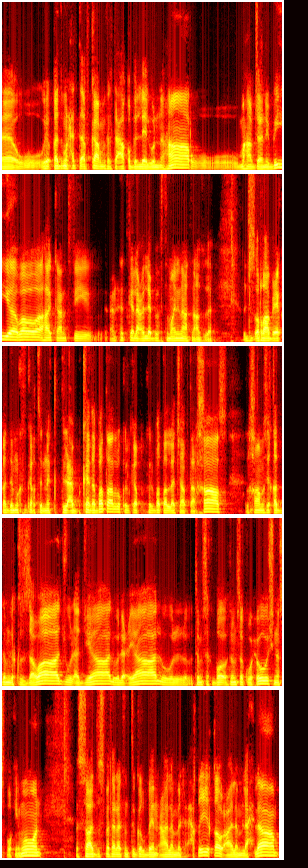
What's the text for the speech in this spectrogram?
ويقدمون حتى أفكار مثل تعاقب الليل والنهار ومهام جانبية و هاي كانت في يعني نتكلم عن لعبة في الثمانينات نازلة. الجزء الرابع يقدم لك فكرة إنك تلعب كذا بطل وكل كل بطل له chapter خاص. الخامس يقدم لك الزواج والأجيال والعيال وال- وتمسك بو... وتمسك وحوش نفس بوكيمون. السادس مثلا تنتقل بين عالم الحقيقة وعالم الأحلام.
